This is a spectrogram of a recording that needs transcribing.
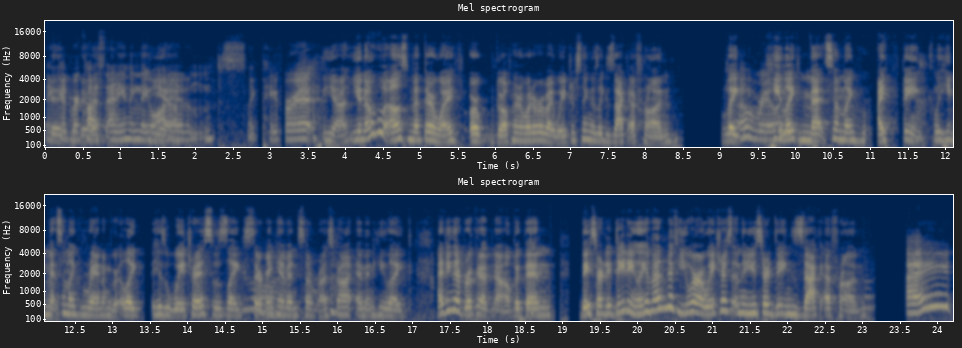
they, They could request it. anything they Yeah. wanted and just like pay for it. Yeah, you know who else met their wife or girlfriend or whatever by waitressing it was like Zac Efron. Like Oh, really? he like met some like I think like, he met some like random girl like his waitress was like serving him in some restaurant and then he like I think they're broken up now but then they started dating. Like imagine if you were a waitress and then you started dating Zac Efron. I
